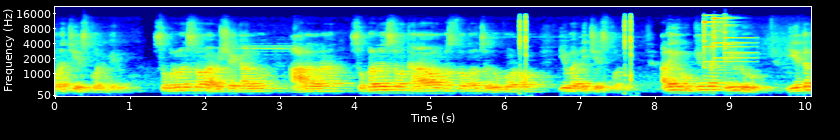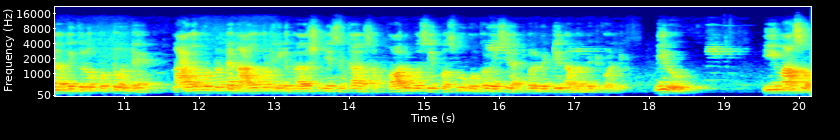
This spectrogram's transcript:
కూడా చేసుకోండి మీరు. సుబ్రహ్మణ్య స్వామి అభిషేకాలు ఆరాధన సుబ్రహ్మణ్య స్వామి కరావలంబ స్తోత్రం చదువుకోవడం ఇవన్నీ చేసుకోండి. అలాగే ముఖ్యంగా స్త్రీలు ఏదైనా దగ్గరలో పొట్టు ఉంటే నాగపొట్టు ఉంటే నాగపొట్టుకి వెళ్ళి ప్రదర్శన చేసి కాస్త పాలు పోసి పసుపు కుంక వేసి అట్టుకలు పెట్టి దండం పెట్టుకోండి. మీరు ఈ మాసం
